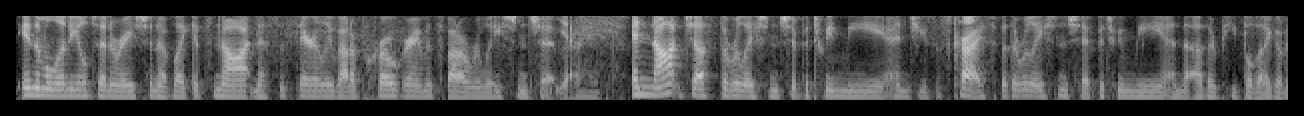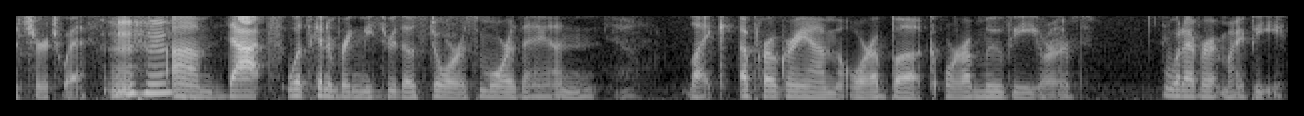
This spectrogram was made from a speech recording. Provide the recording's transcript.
in the millennial generation of like it's not necessarily about a program, it's about a relationship. Yes. And not just the relationship between me and Jesus Christ, but the relationship between me and the other people that I go to church with. Um, that's what's going to bring me through those doors more than like a program or a book or a movie or whatever it might be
